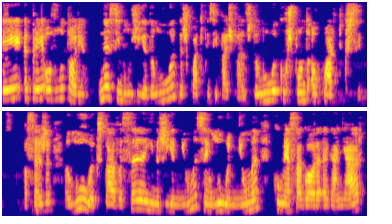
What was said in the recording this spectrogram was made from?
é a pré-ovulatória. Na simbologia da Lua, das quatro principais fases da Lua, corresponde ao quarto crescente. Ou seja, a Lua que estava sem energia nenhuma, sem Lua nenhuma, começa agora a ganhar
